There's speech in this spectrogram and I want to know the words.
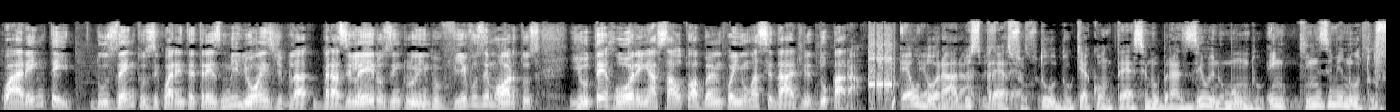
40, 243 milhões de brasileiros, incluindo vivos e mortos, e o terror em assalto a banco em uma cidade do Pará. É o Dourado Expresso. Tudo o que acontece no Brasil e no mundo em 15 minutos.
